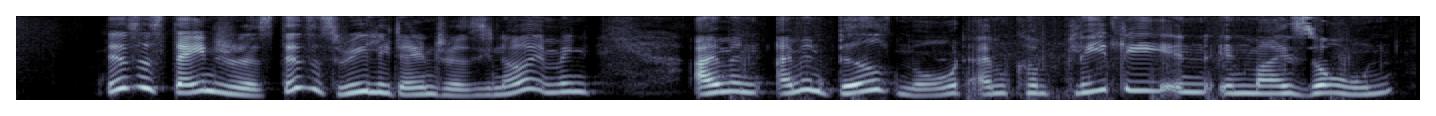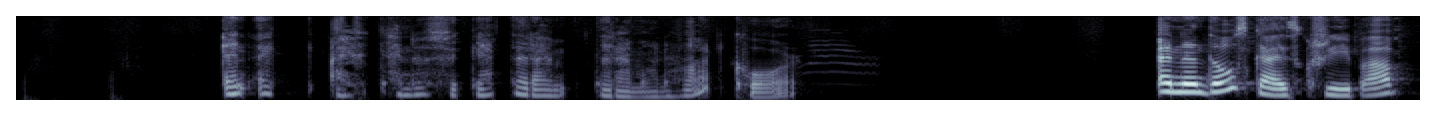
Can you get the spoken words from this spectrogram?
this is dangerous. This is really dangerous. You know, I mean, I'm in I'm in build mode. I'm completely in in my zone, and I I kind of forget that I'm that I'm on hardcore. And then those guys creep up.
